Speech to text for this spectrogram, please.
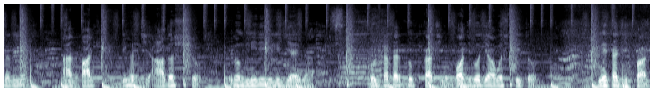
জন্য? আর পার্কটি হচ্ছে আদর্শ এবং নিরিবিলি জায়গা। কলকাতার খুব কাছে, বজবজে অবস্থিত নেতাজি পার্ক।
